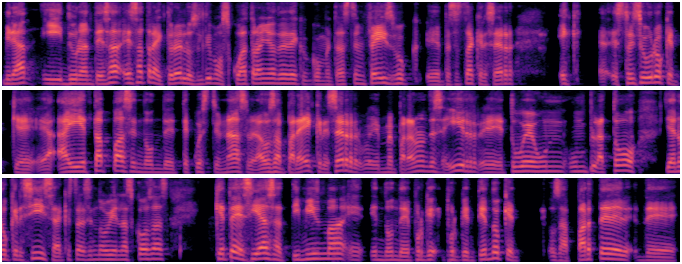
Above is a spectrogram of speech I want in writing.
Mira, y durante esa, esa trayectoria de los últimos cuatro años desde que comentaste en Facebook, eh, empezaste a crecer, eh, estoy seguro que, que, hay etapas en donde te cuestionas, ¿verdad? O sea, paré de crecer, eh, me pararon de seguir, eh, tuve un, un plató, ya no crecí, ¿sabes que estoy haciendo bien las cosas? ¿Qué te decías a ti misma en, en donde, porque, porque entiendo que, o sea, parte de, de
